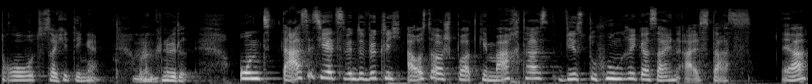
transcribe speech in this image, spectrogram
Brot, solche Dinge oder mhm. Knödel. Und das ist jetzt, wenn du wirklich Ausdauersport gemacht hast, wirst du hungriger sein als das. Ja,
